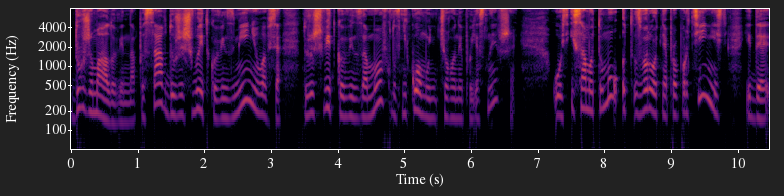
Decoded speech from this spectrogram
дуже мало він написав, дуже швидко він змінювався, дуже швидко він замовкнув, нікому нічого не пояснивши. Ось і саме тому от зворотня пропорційність іде.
